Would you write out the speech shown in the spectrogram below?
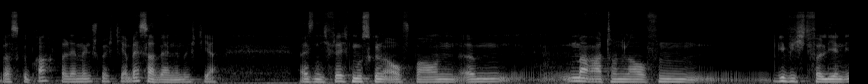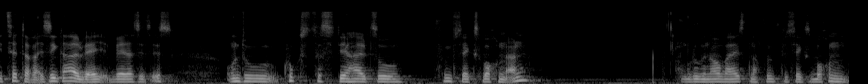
was gebracht, weil der Mensch möchte ja besser werden. Er möchte ja, weiß nicht, vielleicht Muskeln aufbauen, ähm, einen Marathon laufen, Gewicht verlieren, etc. Ist egal, wer, wer das jetzt ist. Und du guckst das dir halt so fünf, sechs Wochen an, wo du genau weißt, nach fünf bis sechs Wochen,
